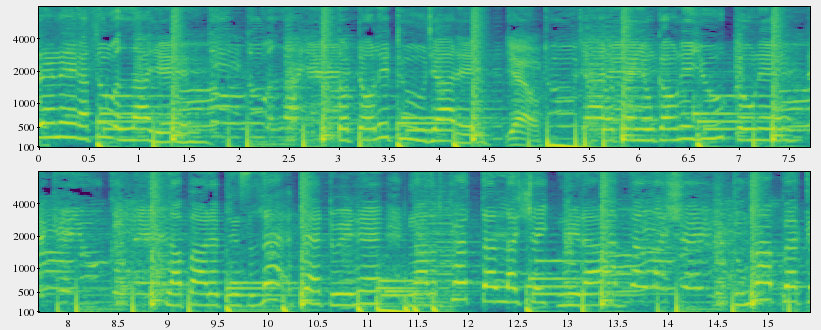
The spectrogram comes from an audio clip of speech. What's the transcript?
တန်းတွေကသူ့အလားရဲ့တော်တော်လေးထူကြတယ် Yo တော်တန်ယုံကောင်းနေယူကုန်နေလာပါတဲ့ပြင်စလက်အတက်တွေနဲ့ငါတို့ဖက်တက်လိုက်ရှိတ်နေတာသူမ ဘက်က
